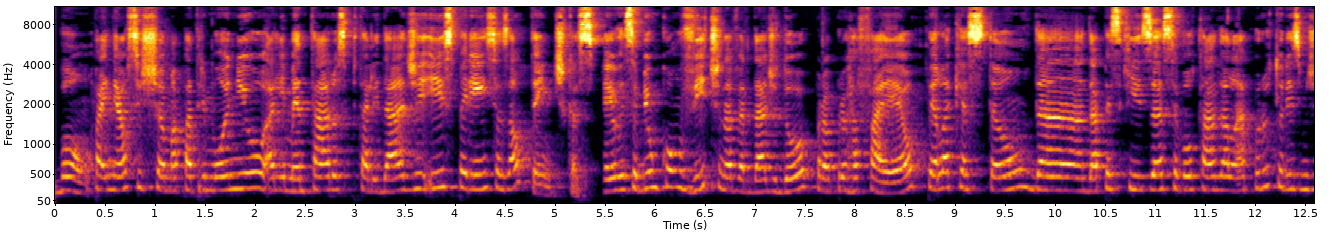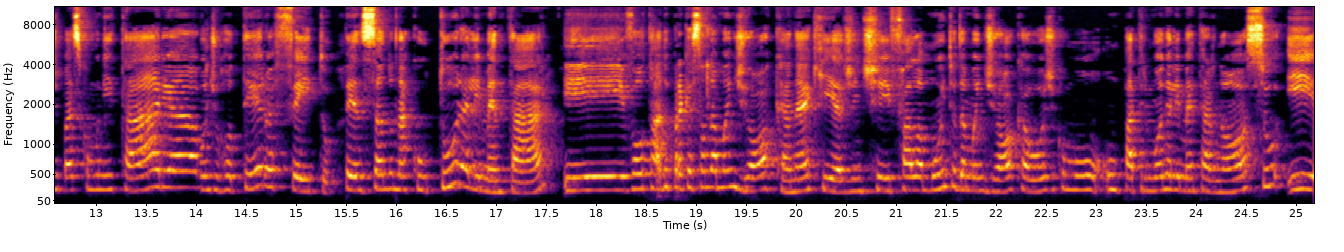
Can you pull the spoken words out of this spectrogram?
Bom, o painel se chama Patrimônio Alimentar, Hospitalidade e Experiências Autênticas. Eu recebi um convite, na verdade, do próprio Rafael pela questão da, da pesquisa ser voltada lá para o turismo de base comunitária, onde o roteiro é feito pensando na cultura alimentar e voltado para a questão da mandioca, né? Que a gente fala muito da mandioca hoje como um patrimônio alimentar nosso e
